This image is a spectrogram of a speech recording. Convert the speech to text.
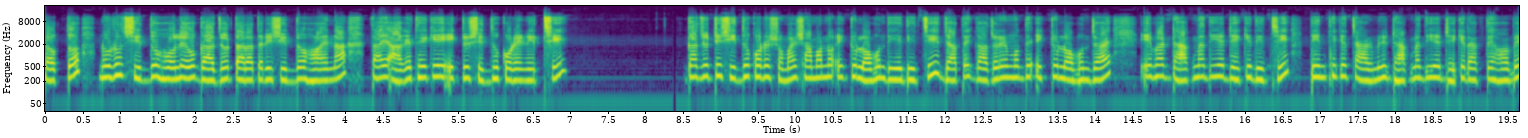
শক্ত। নুডলস সিদ্ধ হলেও গাজর তাড়াতাড়ি সিদ্ধ হয় না, তাই আগে থেকে একটু সিদ্ধ করে নিচ্ছি। গাজরটি সিদ্ধ করার সময় সামান্য একটু লবণ দিয়ে দিচ্ছি, যাতে গাজরের মধ্যে একটু লবণ যায়। এবার ঢাকনা দিয়ে ঢেকে দিচ্ছি। তিন থেকে চার মিনিট ঢাকনা দিয়ে ঢেকে রাখতে হবে।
